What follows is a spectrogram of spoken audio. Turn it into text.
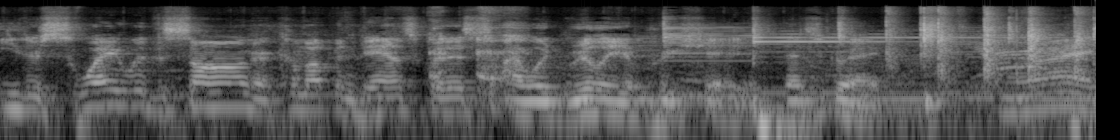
either sway with the song or come up and dance with us, I would really appreciate it. That's great. All right.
